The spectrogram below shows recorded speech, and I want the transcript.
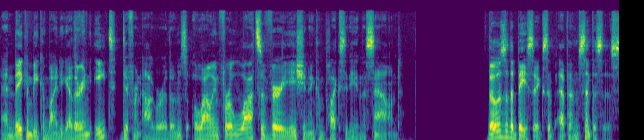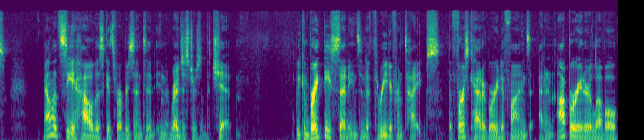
and they can be combined together in eight different algorithms, allowing for lots of variation and complexity in the sound. Those are the basics of FM synthesis. Now let's see how this gets represented in the registers of the chip. We can break these settings into three different types. The first category defines at an operator level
